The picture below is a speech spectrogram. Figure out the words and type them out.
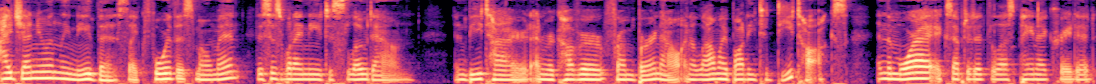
I genuinely need this. Like for this moment, this is what I need to slow down and be tired and recover from burnout and allow my body to detox. And the more I accepted it, the less pain I created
